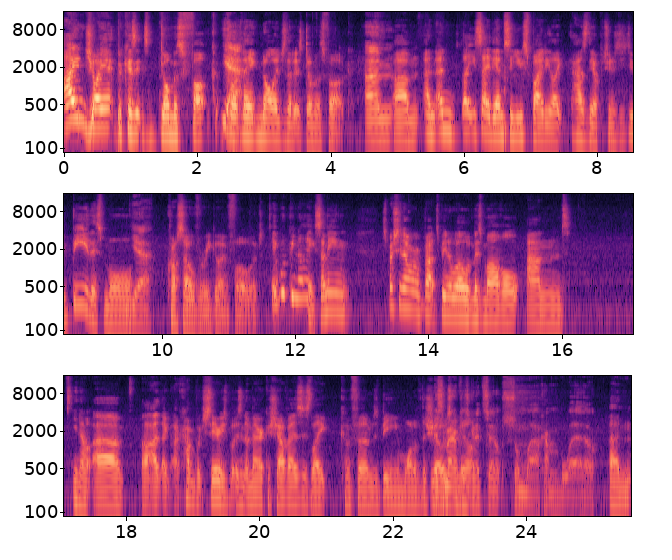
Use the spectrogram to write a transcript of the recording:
I enjoy it because it's dumb as fuck. Yeah. But they acknowledge that it's dumb as fuck. Um, Um, and and like you say, the MCU Spidey like has the opportunity to be this more yeah, crossovery going forward. It would be nice. I mean, especially now we're about to be in a world with Ms. Marvel and, you know, I, I, I can't remember which series, but isn't America Chavez is like confirmed as being in one of the Miss shows? America's going to turn up somewhere. I can't remember where though. And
